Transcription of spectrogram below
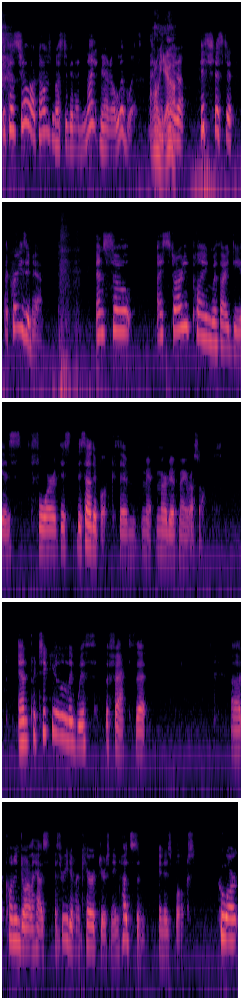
because Sherlock Holmes must have been a nightmare to live with. Oh yeah. you know, it's just a, a crazy man. And so I started playing with ideas for this this other book, The Murder of Mary Russell, and particularly with the fact that uh, Conan Doyle has three different characters named Hudson in his books, who are,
